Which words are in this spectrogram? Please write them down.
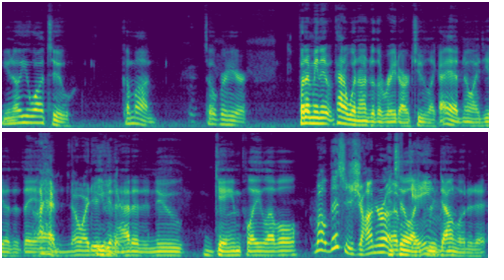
You know you want to. Come on, it's over here. But I mean, it kind of went under the radar too. Like I had no idea that they had, I had no idea even either. added a new gameplay level Well, this genre until of I game. re-downloaded it.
